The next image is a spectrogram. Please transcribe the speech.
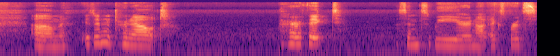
um, it didn't turn out perfect since we are not experts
